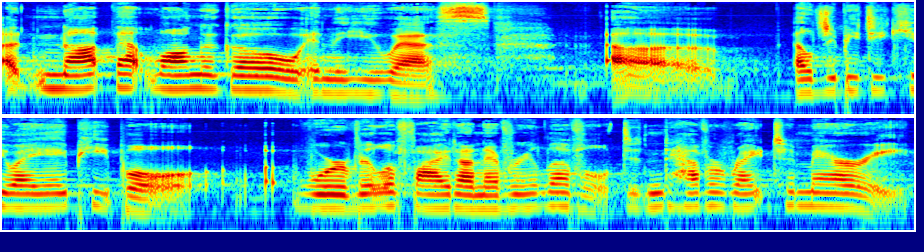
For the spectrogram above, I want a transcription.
uh, not that long ago in the US, uh, LGBTQIA people were vilified on every level, didn't have a right to marry,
